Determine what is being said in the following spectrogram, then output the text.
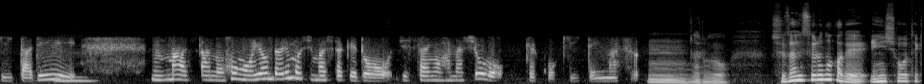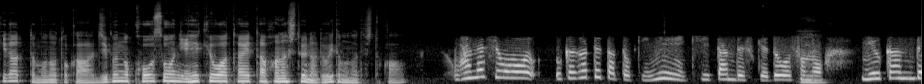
聞いたり、まあ、あの本を読んだりもしましたけど、実際の話を結構聞いています。うん、なるほど。取材する中で印象的だったものとか、自分の構想に影響を与えた話というのはどういったものでしたか？お話を伺ってた時に聞いたんですけど、そのは入管で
